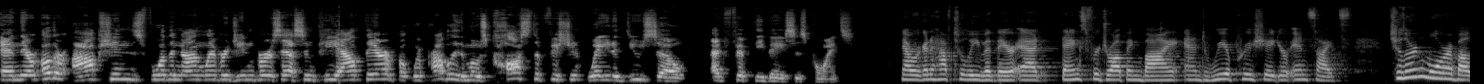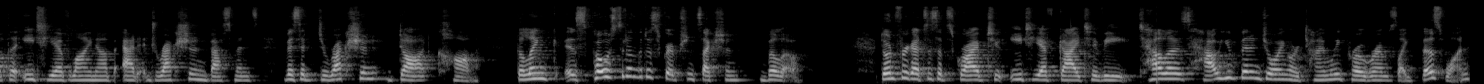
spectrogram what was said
And there are other options for the non-leverage inverse S&P out there, but we're probably the most cost-efficient way to do so at 50 basis points. Now we're going to have to leave it there, Ed. Thanks for dropping by, and we appreciate your insights. To learn more about the ETF lineup at Direxion Investments, visit direxion.com. The link is posted in the description section below. Don't forget to subscribe to ETF Guide TV. Tell us how you've been enjoying our timely programs like this one,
